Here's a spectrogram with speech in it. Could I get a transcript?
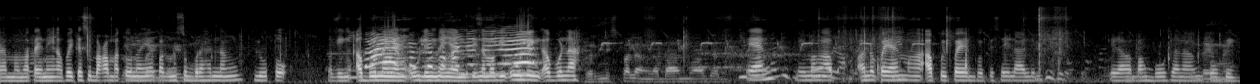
Para mamatay na yung apoy kasi baka matunaw yan pag nasubrahan ng luto. Maging abo na yung uling na yan. Hindi na maging uling, abo na. Bernis pa lang, labahan mo agad. Ayan, may mga, ano pa yan, mga apoy pa yan, kunti sa ilalim. Kailangan pang buhusan ng tubig.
